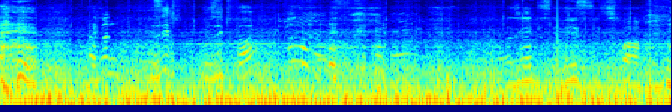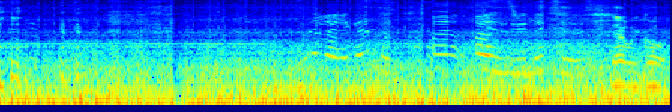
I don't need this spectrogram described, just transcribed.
I don't. Is it? Is it far? I was going to say this is far for me. I guess it, far, far is relative. there we go.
